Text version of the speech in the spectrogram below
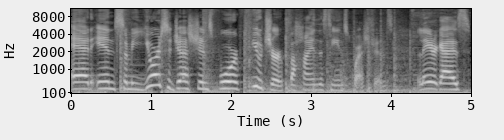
add in some of your suggestions for future behind the scenes questions. Later, guys.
